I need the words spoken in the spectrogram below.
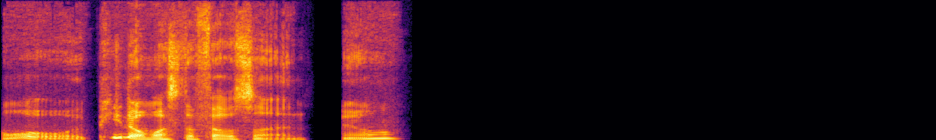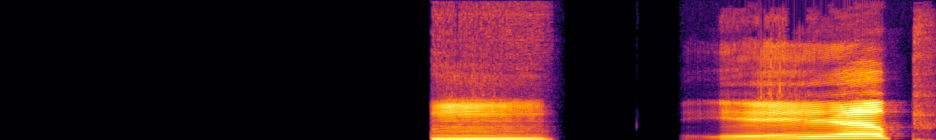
Oh, Pitou must have felt something, you know? Mm. Yep.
